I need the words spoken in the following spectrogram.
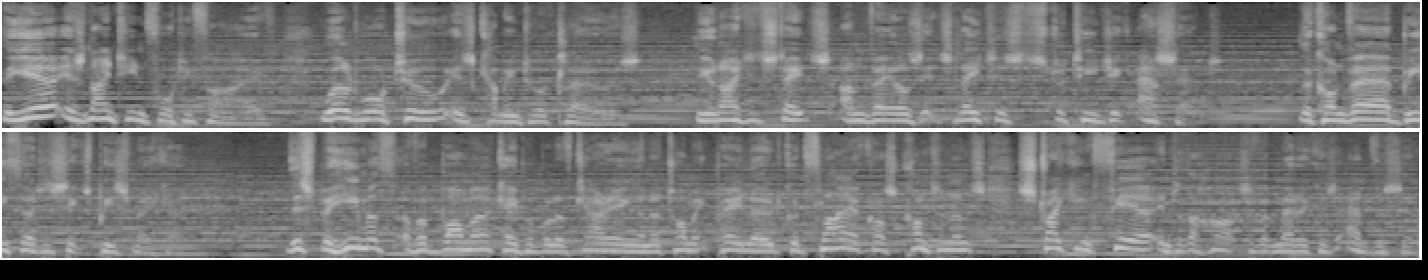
The year is 1945. World War II is coming to a close. The United States unveils its latest strategic asset, the Convair B-36 Peacemaker. This behemoth of a bomber capable of carrying an atomic payload could fly across continents, striking fear into the hearts of America's adversaries.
